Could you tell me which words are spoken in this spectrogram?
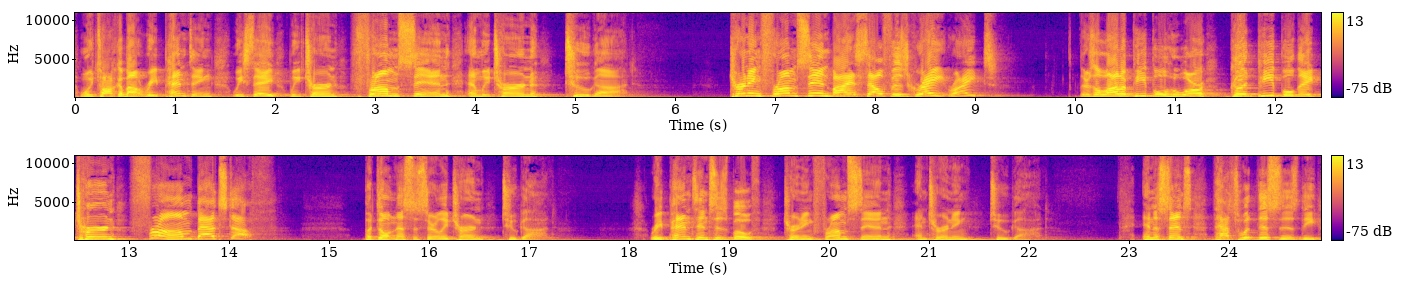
When we talk about repenting, we say we turn from sin and we turn to God. Turning from sin by itself is great, right? There's a lot of people who are good people. They turn from bad stuff, but don't necessarily turn to God. Repentance is both turning from sin and turning to God. In a sense, that's what this is the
